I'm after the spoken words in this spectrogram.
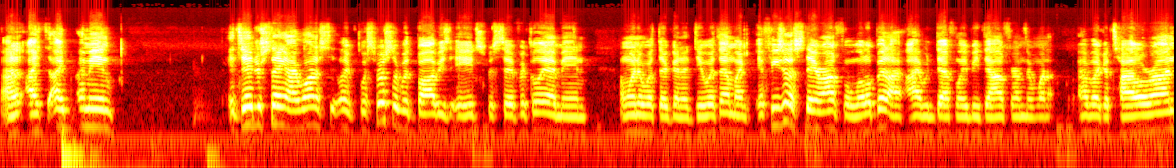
I, I, I mean, it's interesting. I want to see, like, especially with Bobby's age specifically. I mean, I wonder what they're going to do with him. Like, if he's going to stay around for a little bit, I, I would definitely be down for him to win, have like a title run.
